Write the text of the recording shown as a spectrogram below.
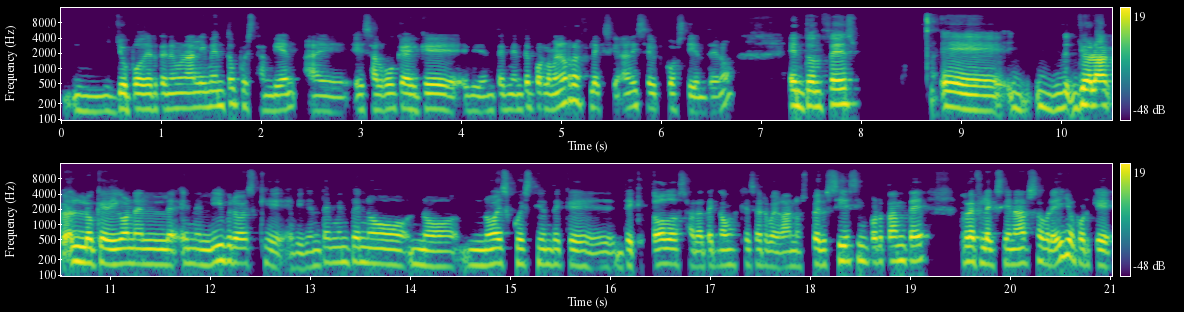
mm, yo poder tener un alimento, pues también eh, es algo que hay que, evidentemente, por lo menos reflexionar y ser consciente, ¿no? Entonces, eh, yo lo, que digo en el, libro es que evidentemente no, no, es cuestión de que, de que, todos ahora tengamos que ser veganos, pero sí es importante reflexionar sobre ello porque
